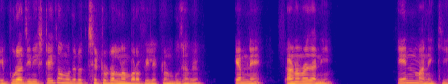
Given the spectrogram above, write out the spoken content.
এই পুরো জিনিসটাই তো আমাদের হচ্ছে টোটাল নাম্বার অফ ইলেকট্রন বুঝাবে। কেমনে? কারণ আমরা জানি এন মানে কি?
